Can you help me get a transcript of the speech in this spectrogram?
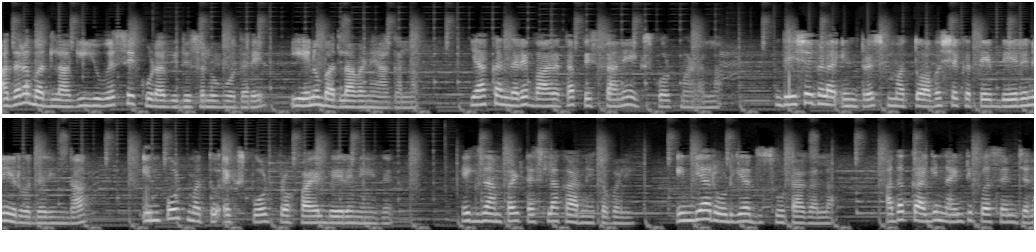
ಅದರ ಬದಲಾಗಿ ಯು ಎಸ್ ಎ ಕೂಡ ವಿಧಿಸಲು ಹೋದರೆ ಏನು ಬದಲಾವಣೆ ಆಗಲ್ಲ. ಯಾಕಂದರೆ ಭಾರತ ಪಿಸ್ತಾನೆ ಎಕ್ಸ್ಪೋರ್ಟ್ ಮಾಡಲ್ಲ. ದೇಶಗಳ ಇಂಟ್ರೆಸ್ಟ್ ಮತ್ತು ಅವಶ್ಯಕತೆ ಬೇರೆನೇ ಇರುವುದರಿಂದ ಇಂಪೋರ್ಟ್ ಮತ್ತು ಎಕ್ಸ್ಪೋರ್ಟ್ ಪ್ರೊಫೈಲ್ ಬೇರೆನೇ ಇದೆ. ಎಕ್ಸಾಂಪಲ್ ಟೆಸ್ಲಾ ಕಾರ್ನೇ ತಗೊಳ್ಳಿ. ಇಂಡಿಯಾ ರೋಡ್ಗೆ ಅದು ಸೂಟ್ ಆಗಲ್ಲ. ಅದಕ್ಕಾಗಿ ನೈಂಟಿ ಪರ್ಸೆಂಟ್ ಜನ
